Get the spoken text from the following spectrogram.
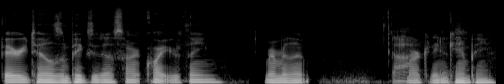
Fairy tales and pixie dust aren't quite your thing. Remember that Ah, marketing yes. campaign?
